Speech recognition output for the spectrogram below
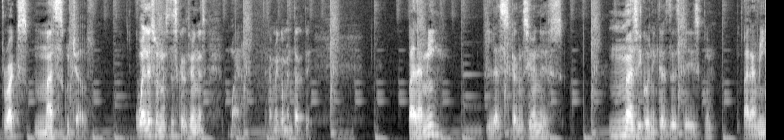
tracks más escuchados. ¿Cuáles son estas canciones? Bueno, déjame comentarte. Para mí, las canciones más icónicas de este disco, para mí,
